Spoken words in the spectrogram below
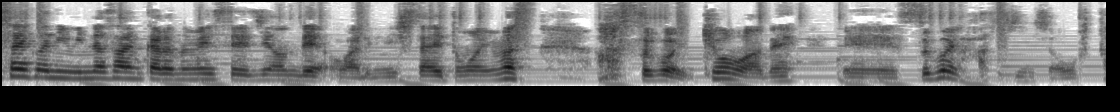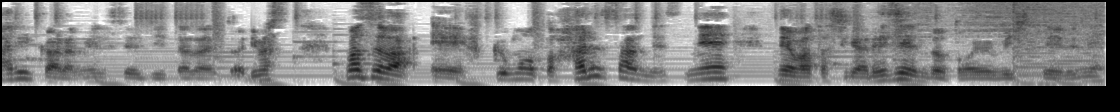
最後に皆さんからのメッセージ読んで終わりにしたいと思います。あ、すごい。今日はね、えー、すごい発信者お二人からメッセージいただいております。まずは、えー、福本春さんですね。ね、私がレジェンドとお呼びしているね、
